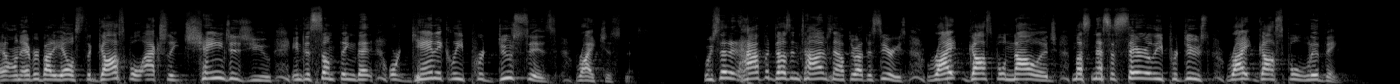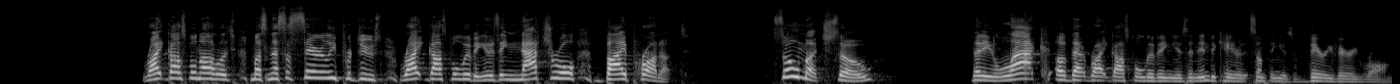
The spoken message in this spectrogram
on everybody else, the gospel actually changes you into something that organically produces righteousness. We've said it half a dozen times now throughout the series. Right gospel knowledge must necessarily produce right gospel living. Right gospel knowledge must necessarily produce right gospel living. It is a natural byproduct. So much so that a lack of that right gospel living is an indicator that something is very, very wrong.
